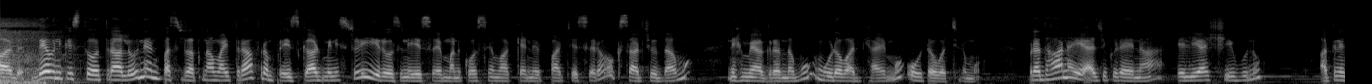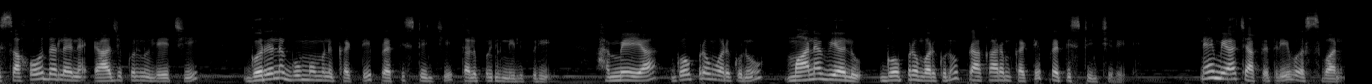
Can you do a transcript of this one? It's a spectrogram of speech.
గాడ్ దేవునికి స్తోత్రాలు. నేను Pasiratna Maitra from praise God ministry ఈ రోజున ఏసఐ మన కోసం వాక్యాన్ని ఏర్పాటు చేశారో ఒకసారి చూద్దాము. నెహమ్యా గ్రంథము మూడవ అధ్యాయము ఒకటో వచనము. ప్రధాన యాజకుడైన ఎలియాషీబును అతని సహోదరులైన యాజకులను లేచి గొర్రెల గుమ్మమును కట్టి ప్రతిష్ఠించి తలుపులు నిలిపిరి. హమ్మేయ గోపురం వరకును మానవ్యాలు గోపురం వరకును ప్రాకారం కట్టి ప్రతిష్ఠించిరి. Nehemiah chapter three verse one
